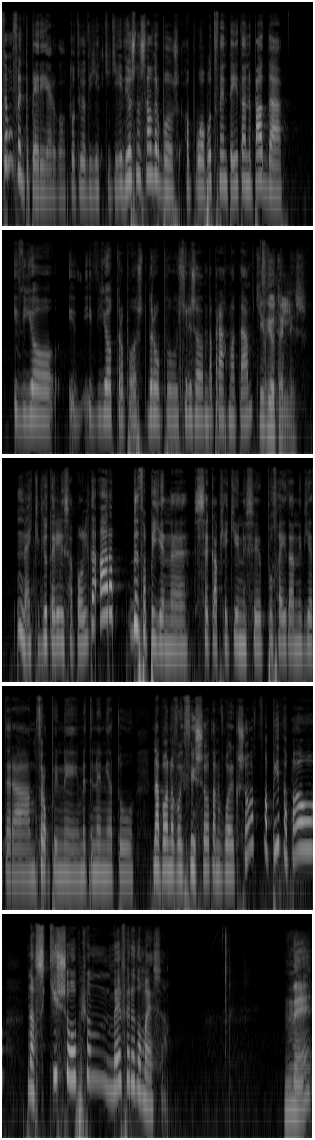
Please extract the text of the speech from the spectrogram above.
Δεν μου φαίνεται περίεργο το ότι οδηγήθηκε εκεί. Ιδίως ένας άνθρωπος που από ό,τι φαίνεται ήταν πάντα ιδιο, ιδιότροπος στον τρόπο που χειριζόταν τα πράγματα. Και ιδιωτελής. Ναι, και δύο τελείς απόλυτα. Άρα δεν θα πήγαινε σε κάποια κίνηση που θα ήταν ιδιαίτερα ανθρώπινη με την έννοια του να πάω να βοηθήσω όταν βγω έξω. Θα πει, θα πάω να σκίσω όποιον με έφερε εδώ μέσα. Ναι,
